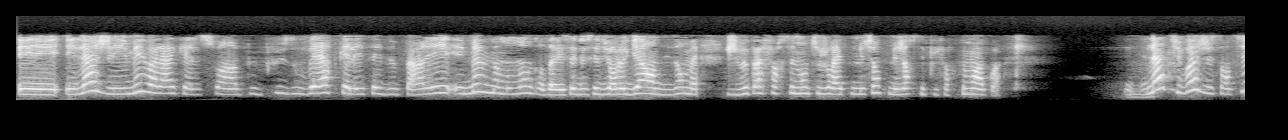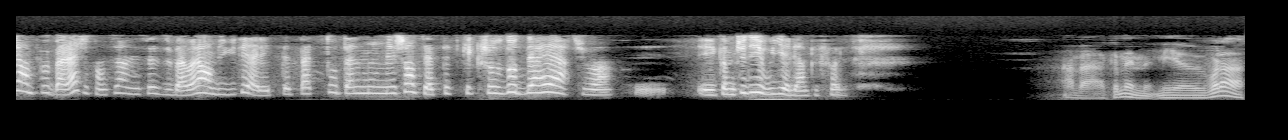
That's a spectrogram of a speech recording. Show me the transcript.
Et, et là, j'ai aimé voilà qu'elle soit un peu plus ouverte, qu'elle essaye de parler, et même à un moment quand elle essaye de séduire le gars en disant mais je veux pas forcément toujours être méchante, mais genre c'est plus fort que moi quoi. Mhm. Là, tu vois, j'ai senti un peu, bah là, j'ai senti un espèce de, bah voilà, ambiguïté. Elle est peut-être pas totalement méchante, il y a peut-être quelque chose d'autre derrière, tu vois. Et, et comme tu dis, oui, elle est un peu folle. Ah bah quand même, mais euh, voilà.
